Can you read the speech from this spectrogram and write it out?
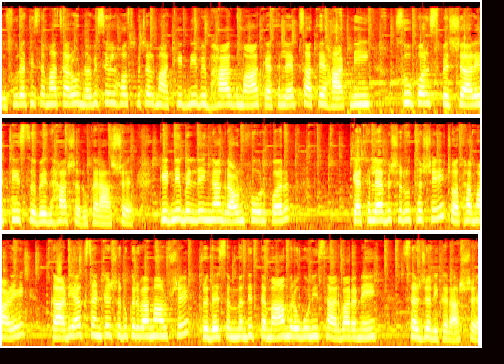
તો સુરતથી સમાચારો, નવી સિવિલ હોસ્પિટલમાં કિડની વિભાગમાં કેથલેબ સાથે હાર્ટની સુપર સ્પેશિયાલિટી સુવિધા શરૂ કરાશે. કિડની બિલ્ડિંગના ગ્રાઉન્ડ ફ્લોર પર કેથલેબ શરૂ થશે. ચોથા માળે કાર્ડિયાક સેન્ટર શરૂ કરવામાં આવશે. હૃદય સંબંધિત તમામ રોગોની સારવાર અને સર્જરી કરાશે.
